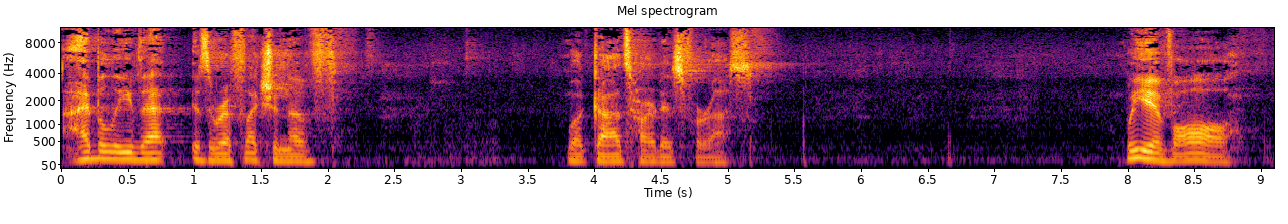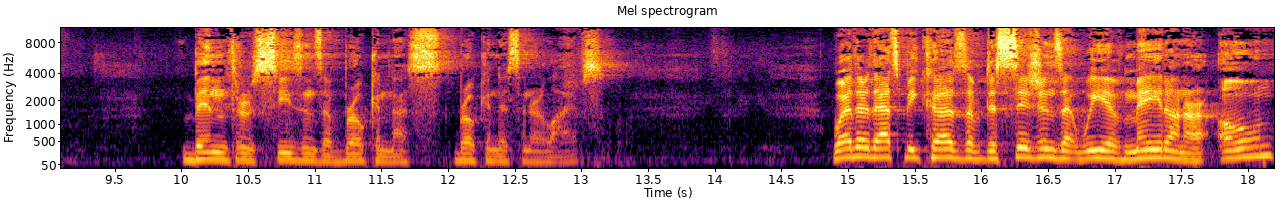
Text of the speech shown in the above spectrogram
I believe that is a reflection of what God's heart is for us. We have all been through seasons of brokenness, brokenness in our lives. Whether that's because of decisions that we have made on our own,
